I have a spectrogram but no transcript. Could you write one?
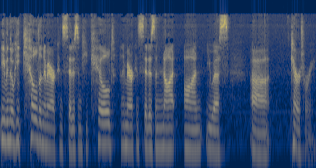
Even though he killed an American citizen, he killed an American citizen not on U.S. Uh, territory.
